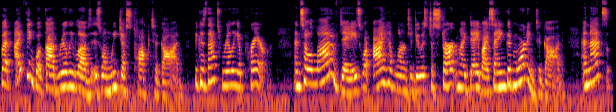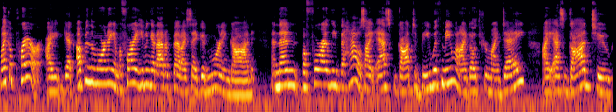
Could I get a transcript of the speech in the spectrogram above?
But I think what God really loves is when we just talk to God because that's really a prayer. And so a lot of days, what I have learned to do is to start my day by saying good morning to God. And that's like a prayer. I get up in the morning and before I even get out of bed, I say, good morning, God. And then before I leave the house, I ask God to be with me when I go through my day. I ask God to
